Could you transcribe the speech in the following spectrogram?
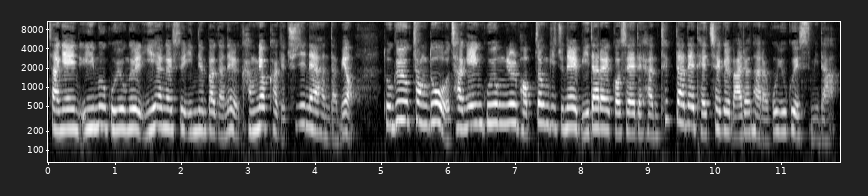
장애인 의무 고용을 이행할 수 있는 방안을 강력하게 추진해야 한다며 도교육청도 장애인 고용률 법정 기준에 미달할 것에 대한 특단의 대책을 마련하라고 요구했습니다.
